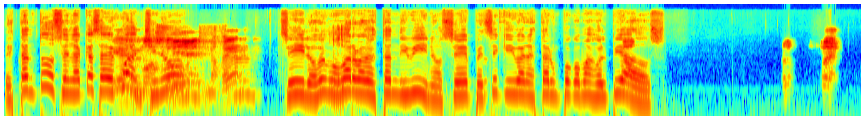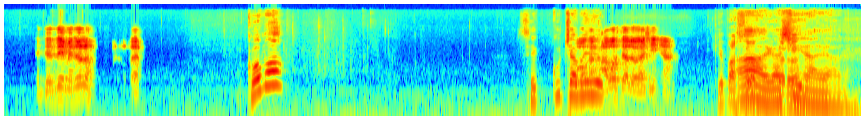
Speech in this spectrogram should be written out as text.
Están todos en la casa de Juanchi, ¿no? ¿Nos ven? Sí, los vemos bárbaros, están divinos, eh. Pensé que iban a estar un poco más golpeados. No los puedo ver. Entendeme, no los puedo ver. ¿Cómo? Se escucha Vos- medio. A vos te hablo, gallina. ¿Qué pasó? Ah, de Perdón. gallina de habla.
